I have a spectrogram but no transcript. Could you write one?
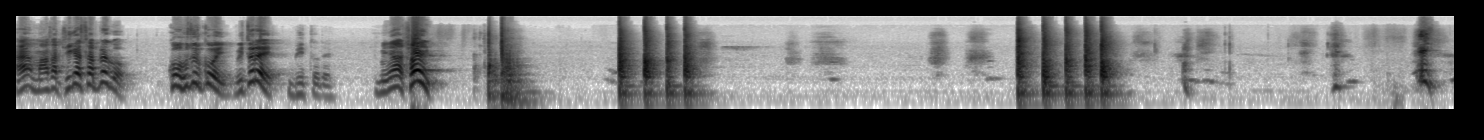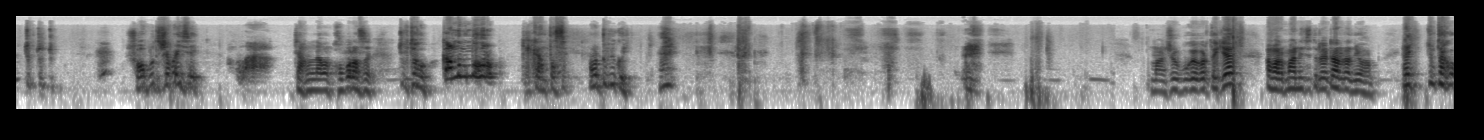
হ্যাঁ মাথা ঠিক আছে আপনাকে? কো হুজুর কই? ভিতরে? ভিতরে। মিয়া শোন এই চুপ চুপ চুপ সভাপতি সাহেব আইছে। আল্লাহ জানলে আমার খবর আছে। চুপ থাকো কান্দ বন্ধ করো। কে কান্দাছে আমার টুপি কই? হ্যাঁ? মাংস উপকার করতে গিয়া আমার মানি তুলে টানটা নিয়ে হন। এই চুপ থাকো।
